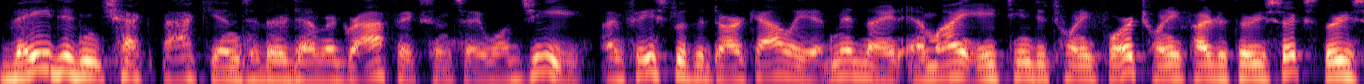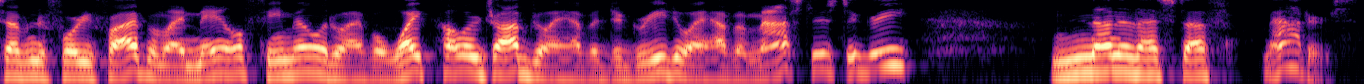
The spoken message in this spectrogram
They didn't check back into their demographics and say, well, gee, I'm faced with a dark alley at midnight. Am I 18 to 24, 25 to 36, 37 to 45? Am I male, female? Do I have a white collar job? Do I have a degree? Do I have a master's degree? None of that stuff matters.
